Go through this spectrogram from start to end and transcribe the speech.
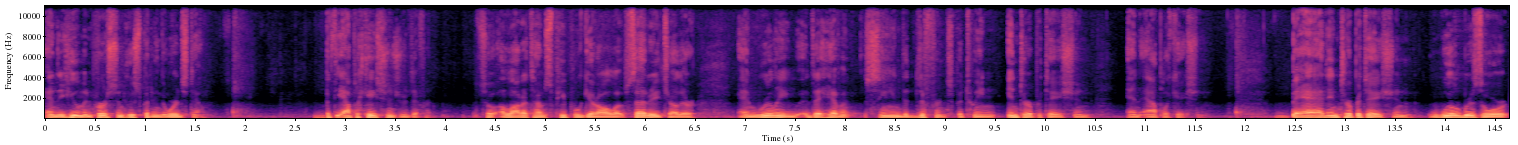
and the human person who's putting the words down. But the applications are different. So a lot of times people get all upset at each other, and really they haven't seen the difference between interpretation and application. Bad interpretation will resort,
